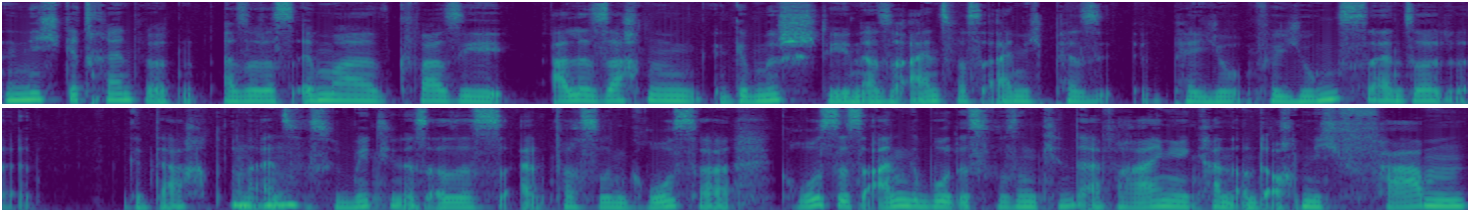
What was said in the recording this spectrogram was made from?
nicht getrennt wird. Also dass immer quasi alle Sachen gemischt stehen. Also eins, was eigentlich per, per, für Jungs sein sollte, gedacht und mhm. eins, was für Mädchen ist. Also dass es einfach so ein großer, großes Angebot ist, wo so ein Kind einfach reingehen kann und auch nicht Farben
